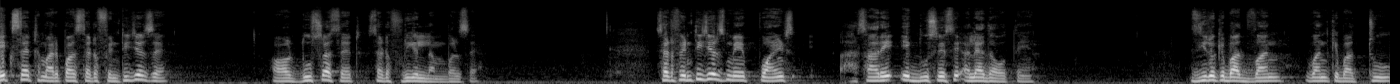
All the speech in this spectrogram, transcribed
ایک سیٹ ہمارے پاس سیٹ آف انٹیجرز ہے اور دوسرا set set of real numbers ہے سیٹ آف انٹیجرز میں پوائنٹس سارے ایک دوسرے سے علیحدہ ہوتے ہیں زیرو کے بعد ون ون کے بعد ٹو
